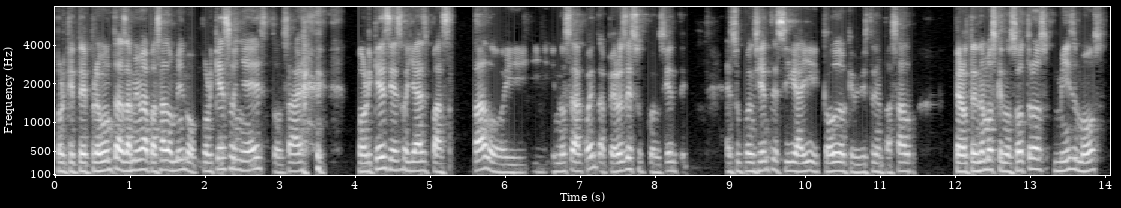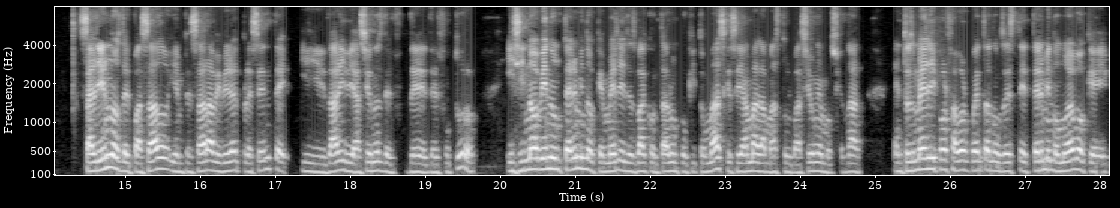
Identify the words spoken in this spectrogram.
porque te preguntas, a mí me ha pasado lo mismo, ¿por qué soñé esto? O sea, ¿Por qué si eso ya es pasado y, no se da cuenta? Pero es de subconsciente. El subconsciente sigue ahí, todo lo que viviste en el pasado. Pero tenemos que nosotros mismos salirnos del pasado y empezar a vivir el presente y dar ideaciones del futuro. Y si no, viene un término que Meli les va a contar un poquito más, que se llama la masturbación emocional. Entonces, Meli, por favor, cuéntanos de este término nuevo que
